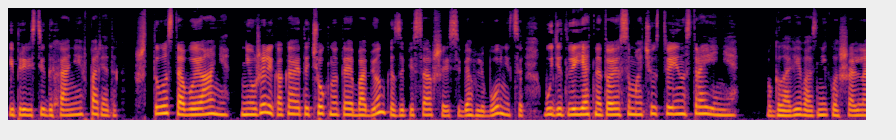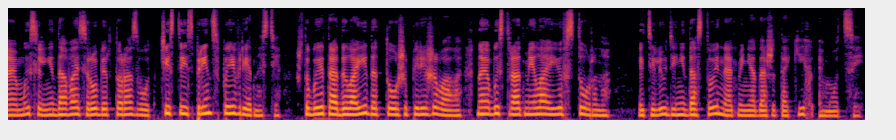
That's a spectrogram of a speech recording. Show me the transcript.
и привести дыхание в порядок. «Что с тобой, Аня? Неужели какая-то чокнутая бабенка, записавшая себя в любовнице, будет влиять на твое самочувствие и настроение?» В голове возникла шальная мысль не давать Роберту развод, чисто из принципа и вредности, чтобы эта Аделаида тоже переживала, но я быстро отмела ее в сторону — эти люди недостойны от меня даже таких эмоций.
